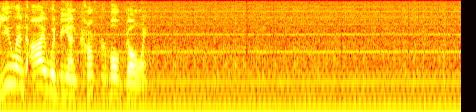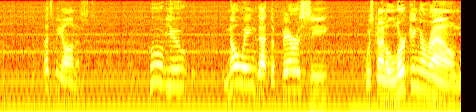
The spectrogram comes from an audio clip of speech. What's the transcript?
you and I would be uncomfortable going. Let's be honest. Who of you, knowing that the Pharisee was kind of lurking around,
